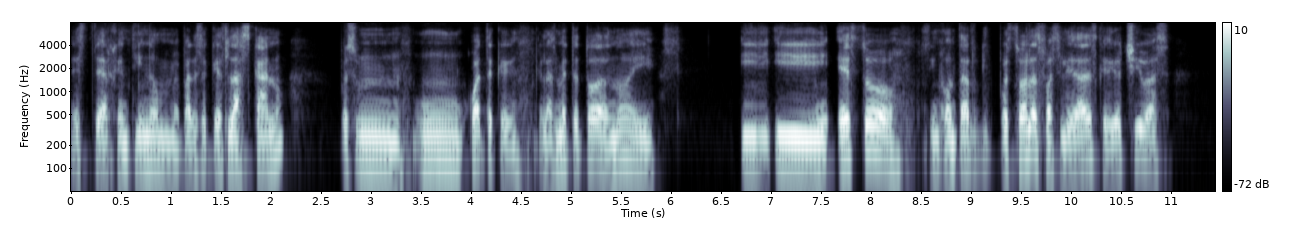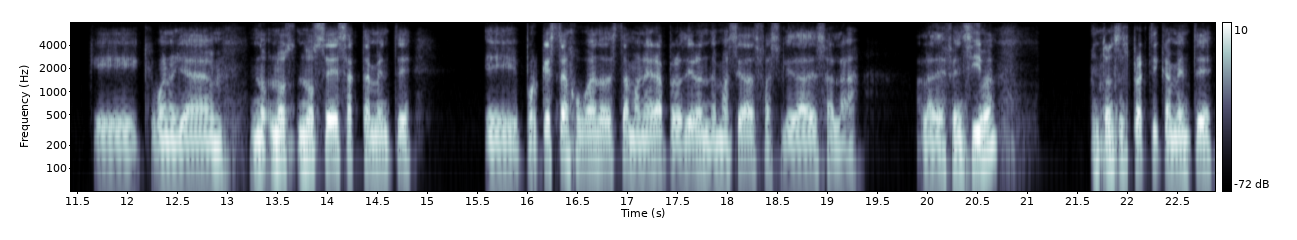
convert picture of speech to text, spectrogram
este argentino, me parece que es Lascano, pues un, un cuate que, que, las mete todas, ¿no? Y, y, esto sin contar pues todas las facilidades que dio Chivas, que, bueno, ya no, no, no sé exactamente eh, por qué están jugando de esta manera, pero dieron demasiadas facilidades a la, a la defensiva. Entonces prácticamente,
